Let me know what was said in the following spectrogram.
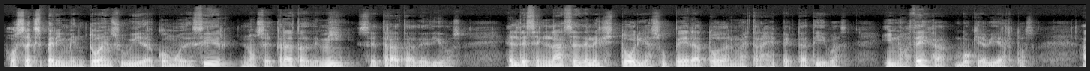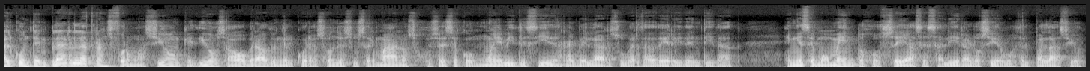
José experimentó en su vida cómo decir, no se trata de mí, se trata de Dios. El desenlace de la historia supera todas nuestras expectativas y nos deja boquiabiertos. Al contemplar la transformación que Dios ha obrado en el corazón de sus hermanos, José se conmueve y decide revelar su verdadera identidad. En ese momento José hace salir a los siervos del palacio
